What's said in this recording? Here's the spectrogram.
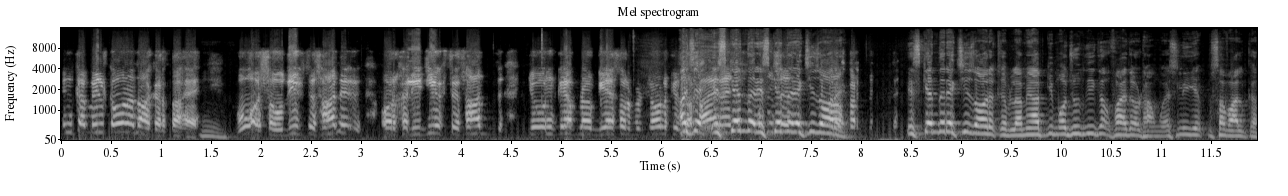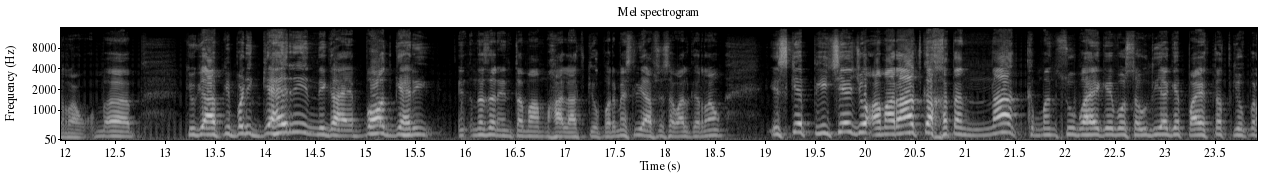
ان کا بل کون ادا کرتا ہے؟ وہ سعودی اقتصاد اور خلیجی اقتصاد جو ان کے اپنا گیس اور پیٹرول کے اچھا اس کے اندر اس کے اندر ایک چیز اور ہے. اس کے اندر ایک چیز اور ہے قبلہ. میں آپ کی موجودگی کا فائدہ اٹھاؤں گا اس لیے یہ سوال کر رہا ہوں. کیونکہ آپ کی بڑی گہری نگاہ ہے بہت گہری نظر ان تمام حالات کے اوپر. میں اس لیے آپ سے سوال کر رہا ہوں اس کے پیچھے جو امارات کا خطرناک منصوبہ ہے کہ وہ سعودیہ کے پائے تخت کے اوپر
